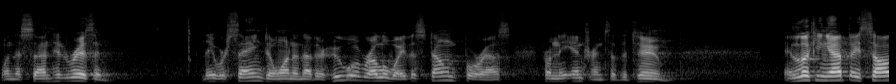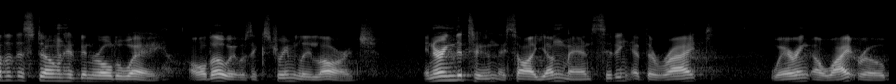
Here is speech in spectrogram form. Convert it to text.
when the sun had risen. They were saying to one another, Who will roll away the stone for us from the entrance of the tomb? And looking up, they saw that the stone had been rolled away, although it was extremely large. Entering the tomb, they saw a young man sitting at the right, wearing a white robe,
